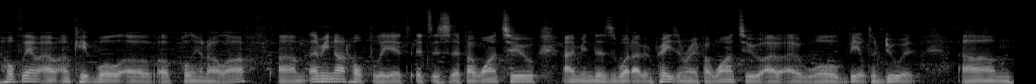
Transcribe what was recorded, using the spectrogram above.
hopefully I'm, I'm capable of, of pulling it all off. Um, I mean not hopefully. It's, it's, it's, if I want to I mean this is what I've been praising right? If I want to I, I will be able to do it. Um,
